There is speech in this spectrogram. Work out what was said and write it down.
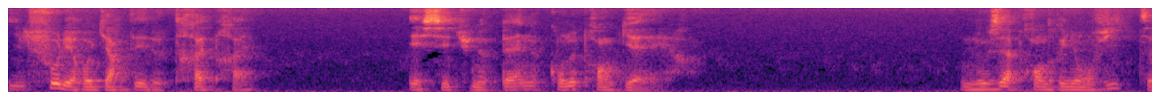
il faut les regarder de très près, et c'est une peine qu'on ne prend guère. Nous apprendrions vite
